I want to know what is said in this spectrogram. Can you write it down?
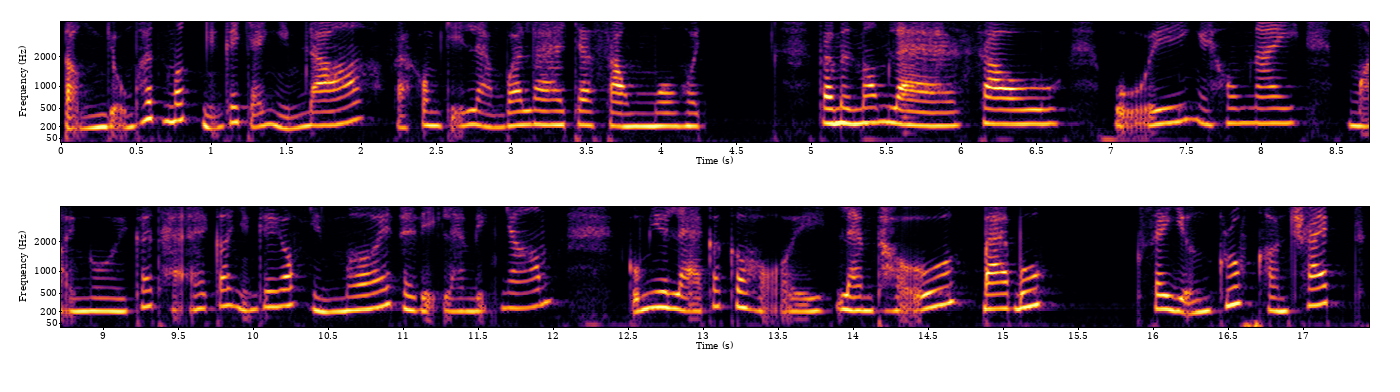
tận dụng hết mức những cái trải nghiệm đó và không chỉ làm qua loa cho xong môn thôi. Và mình mong là sau buổi ngày hôm nay, mọi người có thể có những cái góc nhìn mới về việc làm việc nhóm, cũng như là có cơ hội làm thử ba bước xây dựng group contract,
